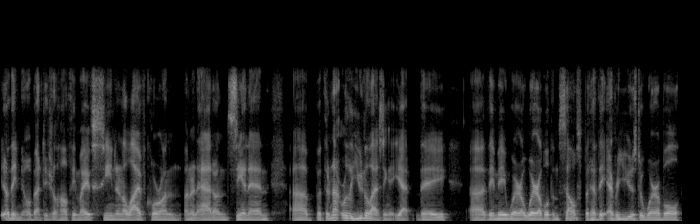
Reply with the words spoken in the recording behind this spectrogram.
you know they know about digital health they might have seen in a AliveCor on on an ad on cnn uh, but they're not really utilizing it yet they uh, they may wear a wearable themselves, but have they ever used a wearable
